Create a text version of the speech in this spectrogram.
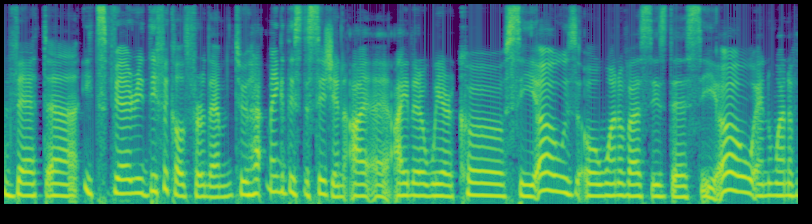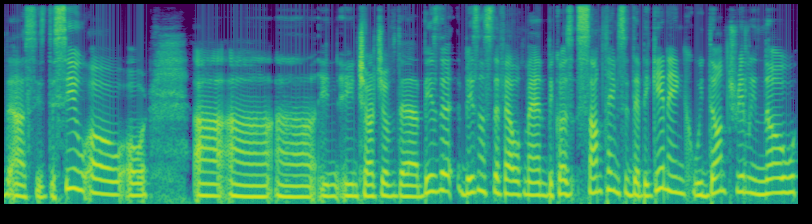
that uh, it's very difficult for them to ha- make this decision. I, either we're co CEOs, or one of us is the CEO, and one of us is the COO, or uh, uh, uh, in, in charge of the business, business development. Because sometimes at the beginning, we don't really know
